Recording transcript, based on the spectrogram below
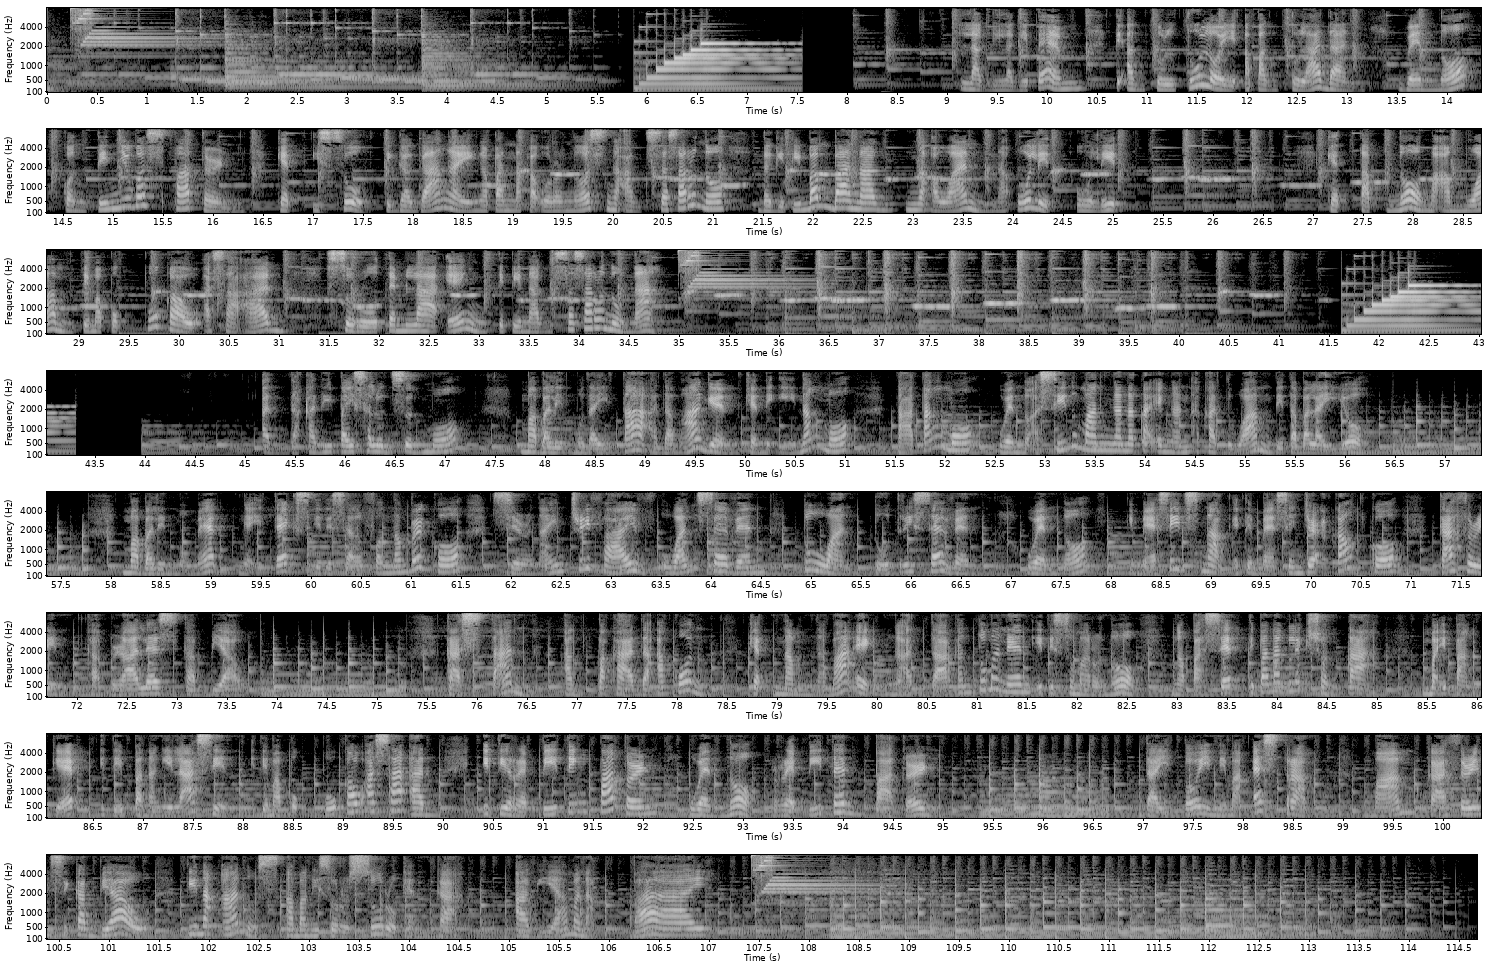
Laglagipem ti agtultuloy a pagtuladan wenno continuous pattern ket isu ti gagangay nga pan nakaurnos nga agsasaruno dagiti bambanag nga awan na ulit-ulit ket tapno maamwam ti mapukpukaw asaad surutem laeng ti pinagsasaruno na. Adda kadipay sa ludsod mo, mabalin mo dayta adamagen ken ni inang mo, tatang mo, wenno asino man nga nataengan akadwam di tabalayyo. Mabalin mo met nga i-text iti cellphone number ko 0935-1721-237 wenno i-message snack iti messenger account ko Catherine Cabrales Cabiao. Kastan, agpakada akon, ket namnamaek nga addakan tumanen iti sumaruno, nga paset ti panagleksyon ta. Maipanggep iti panangilasin, iti mapukpukaw asaad, iti repeating pattern, wenno repeated pattern. Daytoy ni Maestram, Ma'am Catherine Sicabiao, tinaanus amang isurusuro ken ka. Agya manak. Bye!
